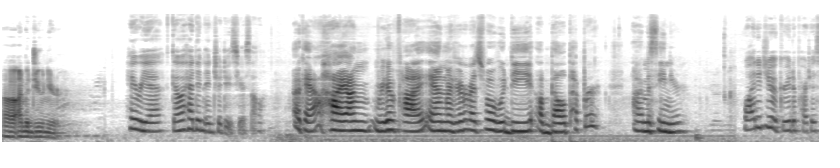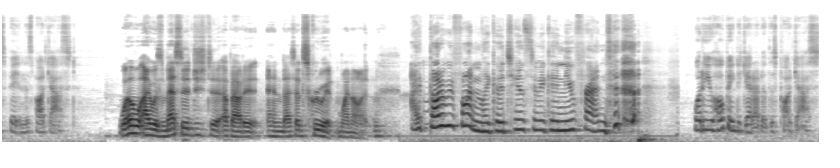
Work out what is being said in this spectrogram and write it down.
Uh, I'm a junior. Hey, Ria. Go ahead and introduce yourself. Okay, hi, I'm Ria Pai, and my favorite vegetable would be a bell pepper. I'm a senior. Why did you agree to participate in this podcast? Well, I was messaged about it, and I said, screw it, why not? I thought it would be fun, like a chance to make a new friend. What are you hoping to get out of this podcast?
